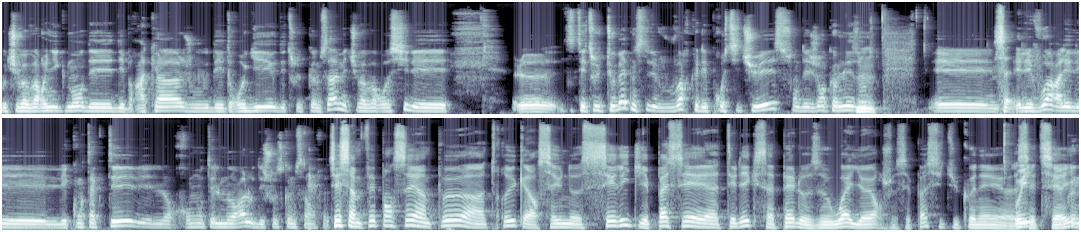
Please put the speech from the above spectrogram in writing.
où tu vas voir uniquement des, des braquages ou des drogués ou des trucs comme ça, mais tu vas voir aussi les le, c'était trucs tout bêtes, mais c'était de voir que les prostituées sont des gens comme les hmm. autres. Et, et, les voir aller les, les contacter, leur remonter le moral ou des choses comme ça, en fait. Tu sais, ça me fait penser un peu à un truc. Alors, c'est une série qui est passée à la télé qui s'appelle The Wire. Je sais pas si tu connais euh, cette série.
